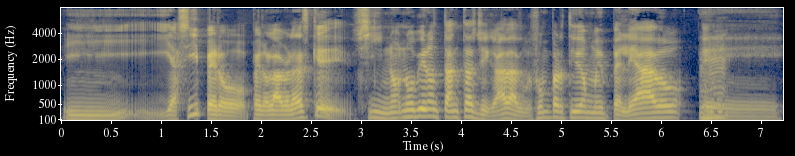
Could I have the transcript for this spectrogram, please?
y, y así, pero, pero la verdad es que sí, no, no hubieron tantas llegadas, güey. Fue un partido muy peleado. Eh,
